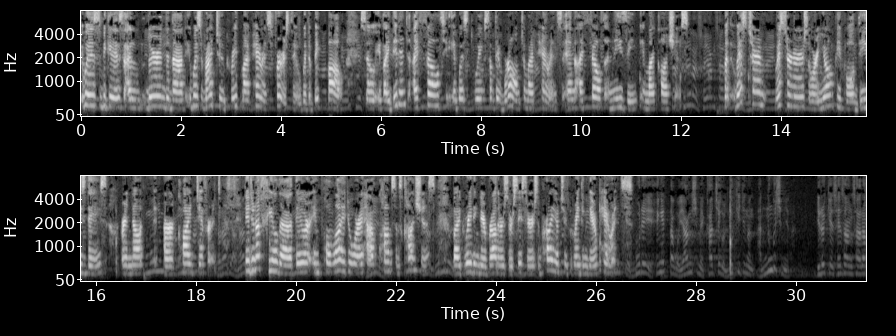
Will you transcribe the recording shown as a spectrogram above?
It was because I learned that it was right to greet my parents first with a big bow. So if I didn't, I felt it was doing something wrong to my parents and I felt uneasy in my conscience. But Western Westerners or young people these days are not are quite different. They do not feel that they are impolite or have of conscience by greeting their brothers or sisters prior to greeting their parents.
